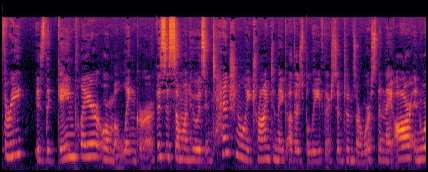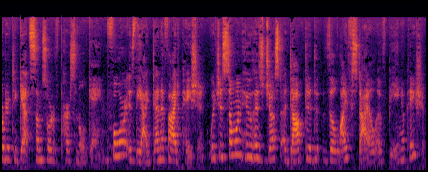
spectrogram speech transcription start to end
Three, is the game player or malingerer. This is someone who is intentionally trying to make others believe their symptoms are worse than they are in order to get some sort of personal gain. Four is the identified patient, which is someone who has just adopted the lifestyle of being a patient.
